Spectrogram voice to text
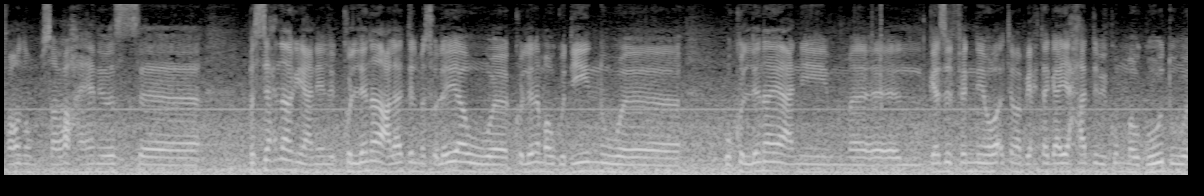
في عونهم بصراحة يعني بس بس إحنا يعني كلنا على قد المسؤولية وكلنا موجودين و وكلنا يعني الجهاز الفني وقت ما بيحتاج أي حد بيكون موجود و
